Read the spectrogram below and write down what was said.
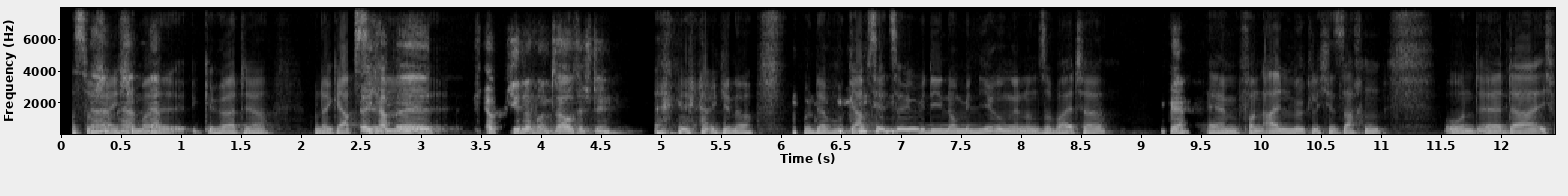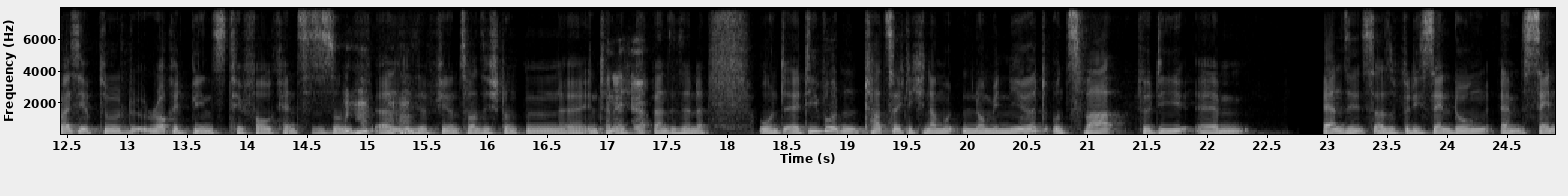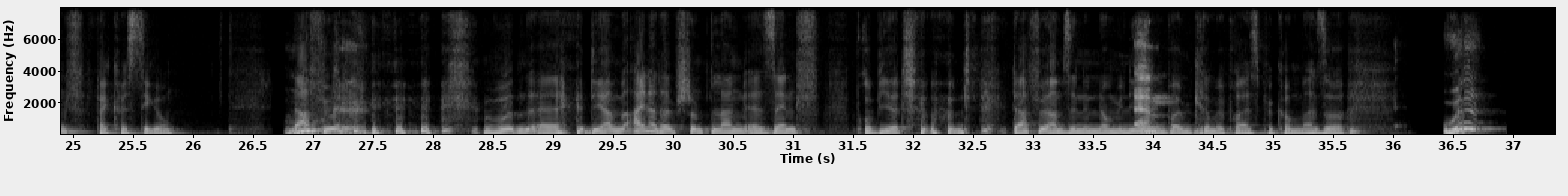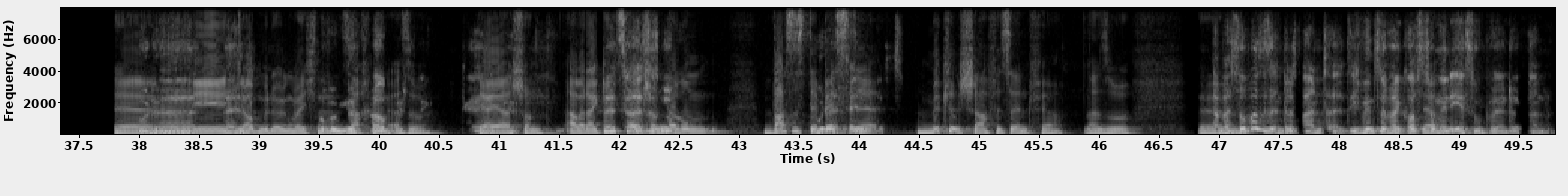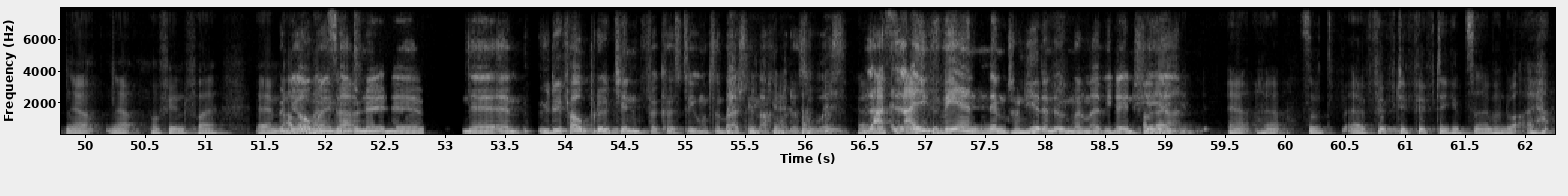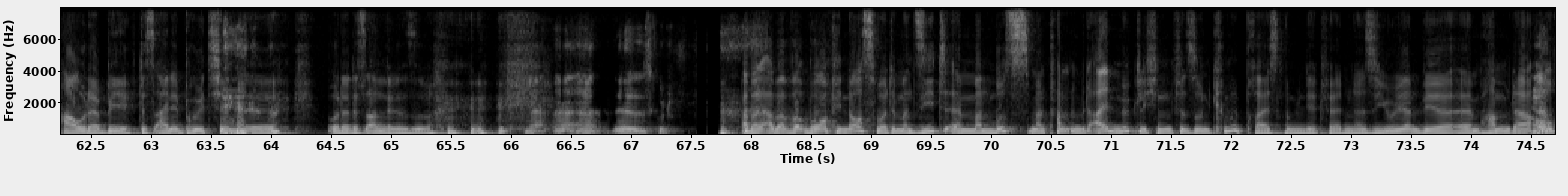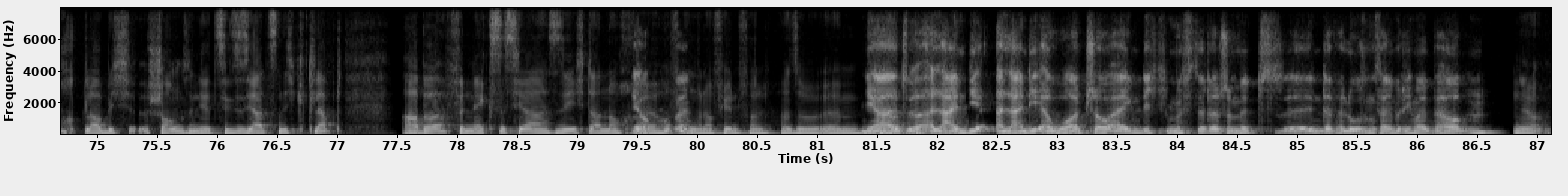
Hast du Ja, wahrscheinlich ja, schon mal gehört, ja. Und da gab es Ich ja habe äh, ich hab vier davon zu Hause stehen. ja, genau. Und da gab es jetzt irgendwie die Nominierungen und so weiter. Okay. Ähm, von allen möglichen Sachen. Und äh, da, ich weiß nicht, ob du Rocket Beans TV kennst. Das ist so ein Mhm, äh, mhm. dieser 24 Stunden äh, ja. Internet-Fernsehsender. Und äh, die wurden tatsächlich nom nominiert und zwar für die ähm, Fernsehs, also für die Sendung ähm, Senfverköstigung. Uh, Dafür okay. wurden, äh, die haben eineinhalb Stunden lang äh, Senf probiert und dafür haben sie eine Nominierung Ähm. beim Grimme-Preis bekommen. Also, Uhr? ähm, Oder, nee, ich äh, glaube mit irgendwelchen Sachen. Also, ja, ja, schon. Aber da ging es Also- halt also schon darum, was ist der beste Senf. mittelscharfe Senf, ja. Also, ähm, Aber sowas ist interessant halt. Ich finde so Verkostungen eh super interessant. Ja, ja, auf jeden Fall. Ähm, Könnte ich auch mal sagen, eine, eine, eine ähm, ÜDV-Brötchenverköstigung zum Beispiel machen oder sowas. Ja, live während einem Turnier dann irgendwann mal wieder in vier aber Jahren. Ja, ja, so äh, 50-50 gibt es einfach nur A oder B. Das eine Brötchen äh, oder das andere so. Ja, ja, ja, das ist gut. Aber, aber worauf hinaus wollte, man sieht, ähm, man muss, man kann mit allen möglichen für so einen Grimme-Preis nominiert werden. Also Julian, wir ähm, haben da Ja. auch, glaube ich, Chancen. Jetzt dieses Jahr hat es nicht geklappt, Aber für nächstes Jahr sehe ich da noch Ja, äh. Hoffnungen auf jeden Fall. Also, ähm, Ja, also allein die, allein die Award-Show eigentlich müsste da schon mit äh, in der Verlosung sein, würde ich mal behaupten. Ja.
